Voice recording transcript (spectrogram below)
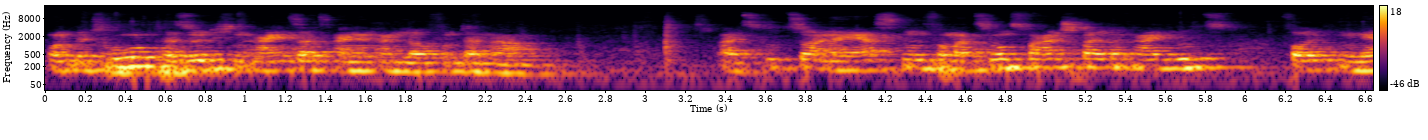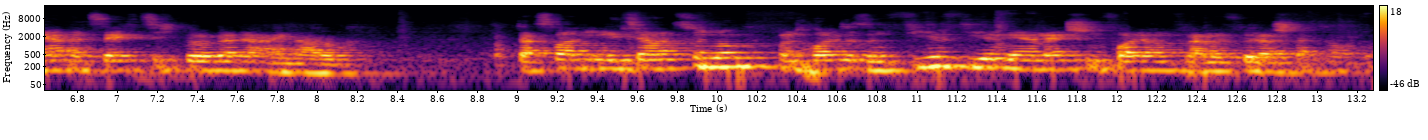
und mit hohem persönlichen Einsatz einen Anlauf unternahm. Als du zu einer ersten Informationsveranstaltung einludst, folgten mehr als 60 Bürger der Einladung. Das war die Initialzündung und heute sind viel, viel mehr Menschen Feuer und Flamme für das Stadtauto.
